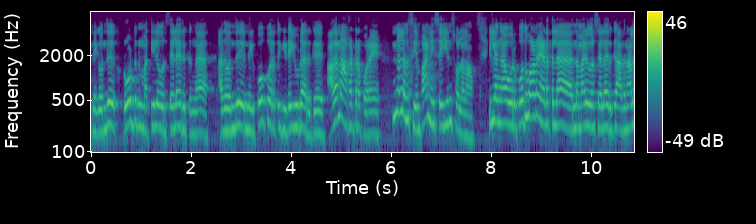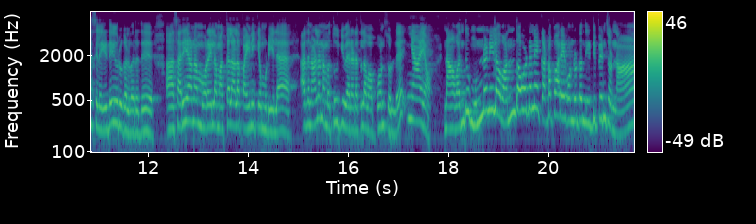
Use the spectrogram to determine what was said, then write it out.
இன்னைக்கு வந்து ரோட்டுக்கு மத்தியில் ஒரு சிலை இருக்குங்க. அது வந்து இன்னைக்கு போக்குவரத்துக்கு இடையூறாக இருக்கு. அதை நான் அகற்ற போகிறேன் நல்ல விஷயம்ப்பா நீ செய்யுன்னு சொல்லலாம். இல்லைங்க ஒரு பொதுவான இடத்துல இந்த மாதிரி ஒரு சிலை இருக்குது அதனால் சில இடையூறுகள் வருது. சரியான முறையில் மக்களால் பயணிக்க முடியல. அதனால் நம்ம தூக்கி வேறு இடத்துல வைப்போம்னு சொல்லு. நியாயம். நான் வந்து முன்னணியில் வந்த உடனே கடப்பாறையை கொண்டுட்டு வந்து இடிப்பேன்னு சொன்னால்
